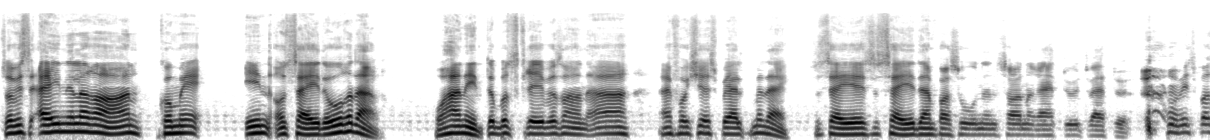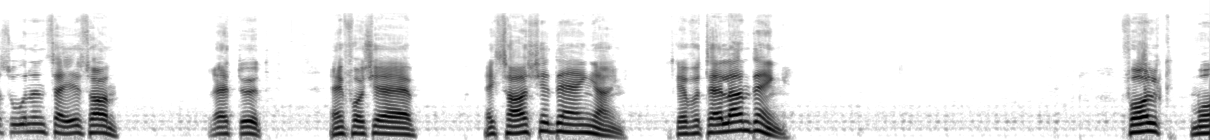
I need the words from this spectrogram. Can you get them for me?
Så hvis en eller annen kommer inn og sier det ordet der, og han etterpå skriver sånn 'Jeg får ikke spilt med deg', så sier, så sier den personen sånn rett ut, vet du. Og hvis personen sier sånn rett ut 'Jeg får ikke Jeg sa ikke det engang'. Skal jeg fortelle en ting? Folk må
